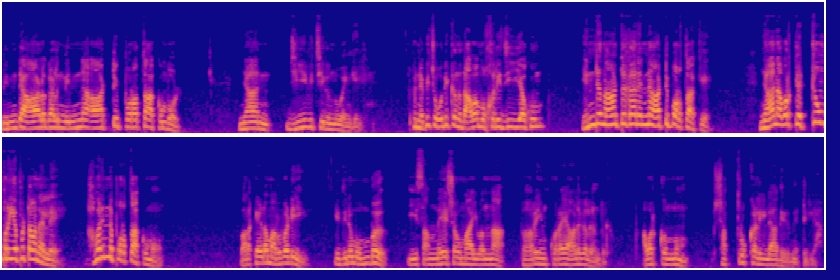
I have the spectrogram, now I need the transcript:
നിന്റെ ആളുകൾ നിന്നെ ആട്ടിപ്പുറത്താക്കുമ്പോൾ ഞാൻ ജീവിച്ചിരുന്നുവെങ്കിൽ. അപ്പം നബി ചോദിക്കുന്നുണ്ട് അവ മുഹ്രിജിയഹും എന്റെ നാട്ടുകാർ എന്നെ ആട്ടിപ്പുറത്താക്കിയേ. ഞാൻ അവർക്ക് ഏറ്റവും പ്രിയപ്പെട്ടവനല്ലേ? അവരെന്നെ പുറത്താക്കുമോ? വറക്കയുടെ മറുപടി ഇതിനു മുമ്പ് ഈ സന്ദേശവുമായി വന്ന വേറെയും കുറേ ആളുകളുണ്ട്. അവർക്കൊന്നും ശത്രുക്കളില്ലാതിരുന്നിട്ടില്ല.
